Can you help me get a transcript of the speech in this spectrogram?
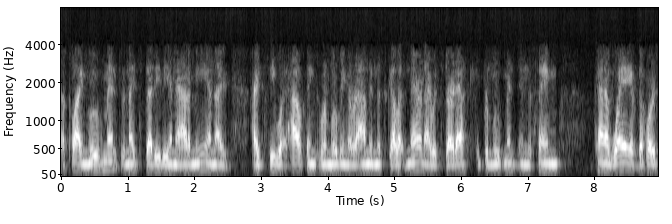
apply movement, and I'd study the anatomy, and I I'd see what how things were moving around in the skeleton there, and I would start asking for movement in the same kind of way of the horse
